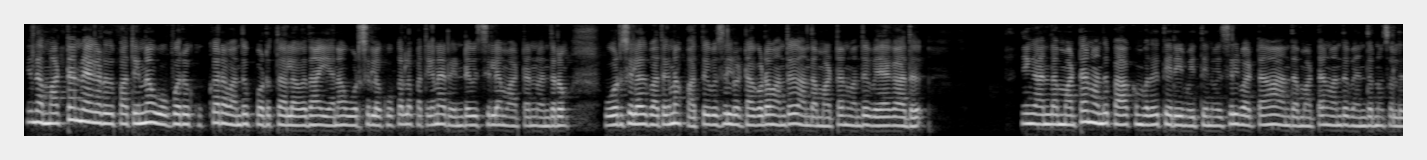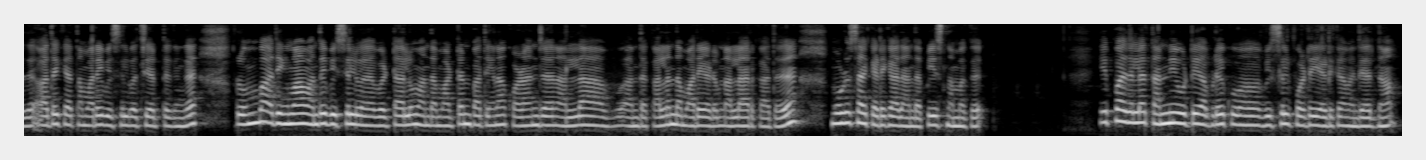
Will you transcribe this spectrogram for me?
இந்த மட்டன் வேகிறது பார்த்திங்கன்னா ஒவ்வொரு குக்கரை வந்து பொறுத்த அளவு தான். ஏன்னா ஒரு சில குக்கரில் பார்த்திங்கன்னா ரெண்டு விசிலே மட்டன் வெந்துடும் ஒரு சிலது பார்த்திங்கன்னா பத்து விசில் விட்டால் கூட வந்து அந்த மட்டன் வந்து வேகாது. நீங்கள் அந்த மட்டன் வந்து பார்க்கும்போதே தெரியும். இத்தனை விசில் விட்டால் அந்த மட்டன் வந்து வெந்துடும் சொல்லுது. அதுக்கேற்ற மாதிரி விசில் வச்சு எடுத்துக்கோங்க. ரொம்ப அதிகமாக வந்து விசில் விட்டாலும் அந்த மட்டன் பார்த்திங்கன்னா குழஞ்ச நல்லா அந்த கலந்த மாதிரி இடம் நல்லா இருக்காது. முழுசாக கிடைக்காது அந்த பீஸ் நமக்கு. இப்போ அதில் தண்ணி ஊட்டி அப்படியே கு- விசில் போட்டு எடுக்க வேண்டியது தான்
